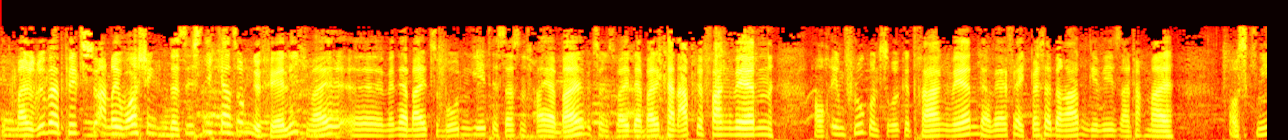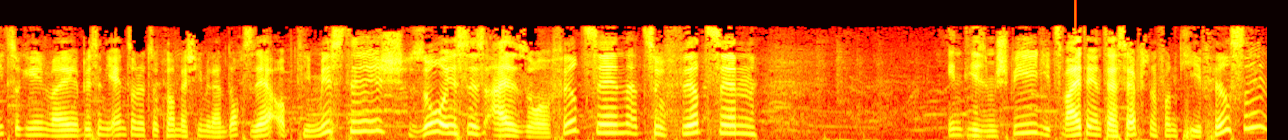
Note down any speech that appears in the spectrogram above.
den Ball rüberpitcht zu Andre Washington, das ist nicht ganz ungefährlich, weil äh, wenn der Ball zu Boden geht, ist das ein freier Ball, beziehungsweise der Ball kann abgefangen werden, auch im Flug und zurückgetragen werden. Da wäre vielleicht besser beraten gewesen, einfach mal aufs Knie zu gehen, weil bis in die Endzone zu kommen, erschien mir dann doch sehr optimistisch. So ist es also. 14 zu 14 in diesem Spiel. Die zweite Interception von Keith Hirsen.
